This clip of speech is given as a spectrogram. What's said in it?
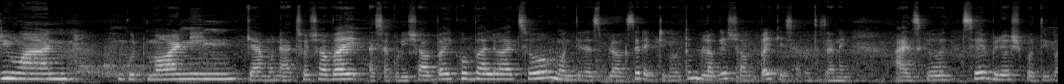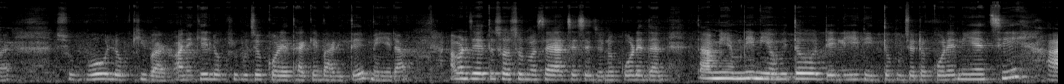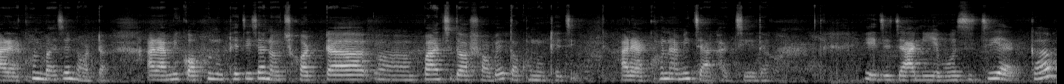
Everyone good morning কেমন আছো সবাই? আশা করি সবাই খুব ভালো আছো। মন্দিরাস ব্লগসের একটি নতুন ব্লগে সবাইকে স্বাগত জানাই। আজকে হচ্ছে বৃহস্পতিবার, শুভ লক্ষ্মীবার। অনেকেই লক্ষ্মী পুজো করে থাকে বাড়িতে, মেয়েরা। আমার যেহেতু শ্বশুরমশাই আছে, সেজন্য করে দেন। তা আমি এমনি নিয়মিত ডেলি নিত্য পুজোটা করে নিয়েছি, আর এখন বাজে নটা। আর আমি কখন উঠেছি জানো? ছটা পাঁচ দশ হবে, তখন উঠেছি। আর এখন আমি চা খাচ্ছি দেখো। এই যে চা নিয়ে বসেছি এক কাপ,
